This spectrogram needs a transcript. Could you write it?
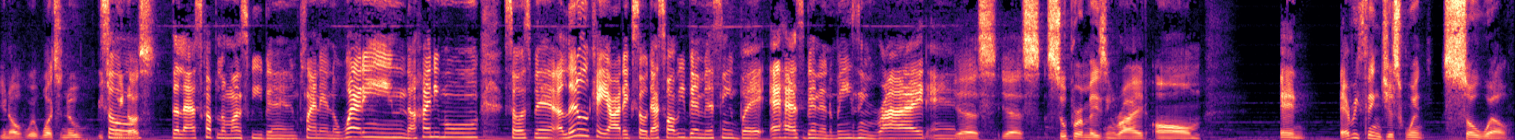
You know, with what's new between So us. the last couple of months we've been planning the wedding, the honeymoon. So it's been a little chaotic. So that's why we've been missing. But it has been an amazing ride, and Yes, yes, super amazing ride. Um, and everything just went so well.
